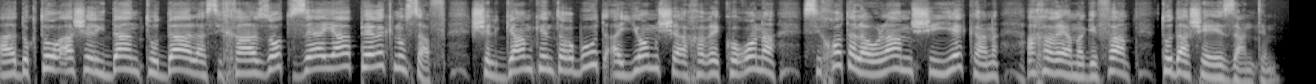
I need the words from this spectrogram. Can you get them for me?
הדוקטור אשר עידן, תודה על השיחה הזאת. זה היה פרק נוסף של גם כן תרבות, היום שאחרי קורונה, שיחות על העולם שיהיה כאן אחרי המגפה. תודה שהאזנתם.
